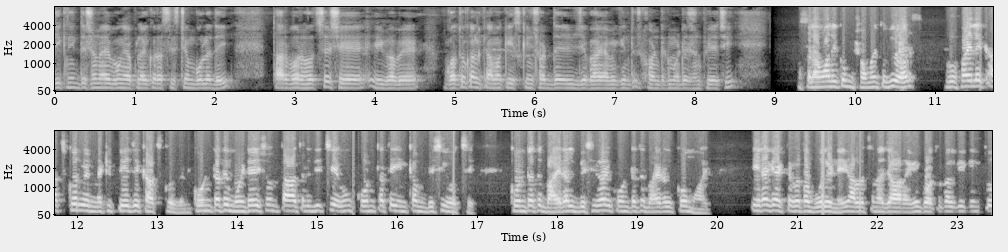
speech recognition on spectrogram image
দিক নির্দেশনা এবং অ্যাপ্লাই করার সিস্টেম বলে দেই। তারপর হচ্ছে সে এইভাবে, গতকালকে আমাকে স্ক্রিনশট দেয় যে, ভাই, আমি কিন্তু কন্টেন্ট মোটিভেশন পেয়েছি। আসসালামু আলাইকুম, সময় তো ভিউয়ার্স প্রোফাইলে কাজ করবেন নাকি পেজে কাজ করবেন? কোনটাতে মনিটাইজেশন তাড়াতাড়ি দিচ্ছে এবং কোনটাতে ইনকাম বেশি হচ্ছে? কোনটাতে ভাইরাল বেশি হয়, কোনটাতে ভাইরাল কম হয়? এর আগে একটা কথা বলে নেই, আলোচনা যাওয়ার আগে। গতকালকে কিন্তু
